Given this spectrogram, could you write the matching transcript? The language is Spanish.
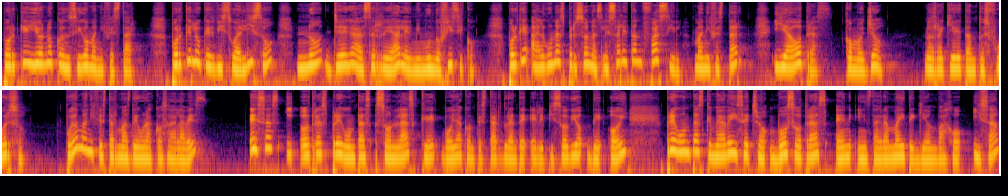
¿por qué yo no consigo manifestar? ¿Por qué lo que visualizo no llega a ser real en mi mundo físico? ¿Por qué a algunas personas les sale tan fácil manifestar y a otras, como yo, nos requiere tanto esfuerzo? ¿Puedo manifestar más de una cosa a la vez? Esas y otras preguntas son las que voy a contestar durante el episodio de hoy. Preguntas que me habéis hecho vosotras en Instagram maite-isa.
